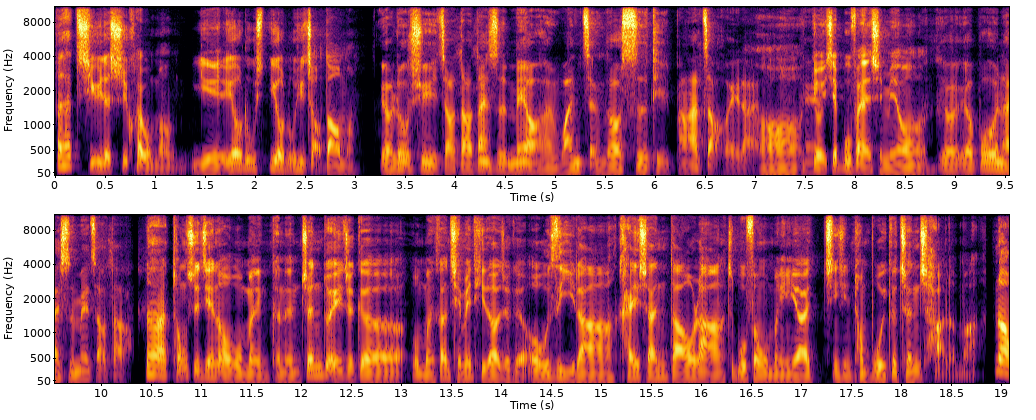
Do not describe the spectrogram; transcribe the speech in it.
那它其余的尸块，我们也又陆又陆续找到吗？有陆续找到，但是没有很完整的尸体把它找回来。哦，有一些部分还是没有，有有部分还是没找到。那同时间哦，我们可能针对这个，我们刚前面提到这个 OZ 啦、开山刀啦这部分，我们也要进行同步一个侦查了嘛。那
